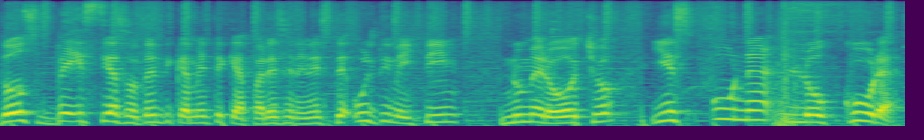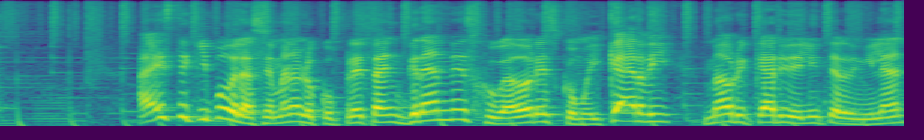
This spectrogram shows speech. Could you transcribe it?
dos bestias auténticamente que aparecen en este Ultimate Team número 8 y es una locura. A este equipo de la semana lo completan grandes jugadores como Icardi, Mauro Icardi del Inter de Milán,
